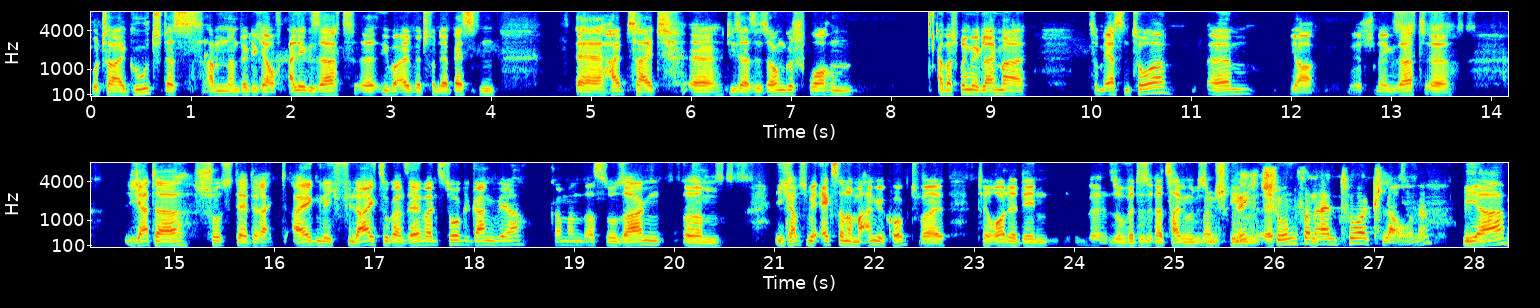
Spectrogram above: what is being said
brutal gut. Das haben dann wirklich auch alle gesagt. Äh, überall wird von der besten äh, Halbzeit äh, dieser Saison gesprochen. Aber springen wir gleich mal zum ersten Tor. Ähm, ja, schnell gesagt, äh, Jatta-Schuss, der direkt eigentlich vielleicht sogar selber ins Tor gegangen wäre, kann man das so sagen. Ähm, ich habe es mir extra nochmal angeguckt, weil Terodde den so wird es in der Zeitung ein bisschen Man beschrieben. Spricht äh, schon von einem Torklau, ne? Ja,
